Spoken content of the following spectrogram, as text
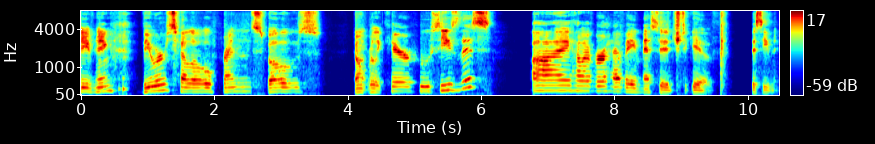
evening, viewers, fellow friends, foes. Don't really care who sees this. I, however, have a message to give this evening.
